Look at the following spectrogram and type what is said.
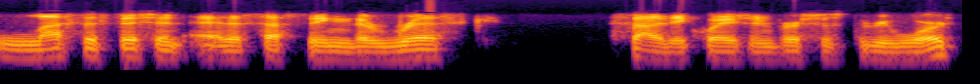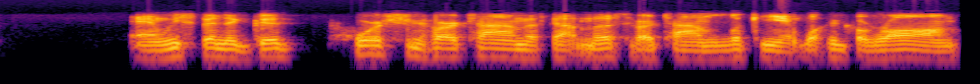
less efficient at assessing the risk side of the equation versus the reward. And we spend a good portion of our time, if not most of our time, looking at what could go wrong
